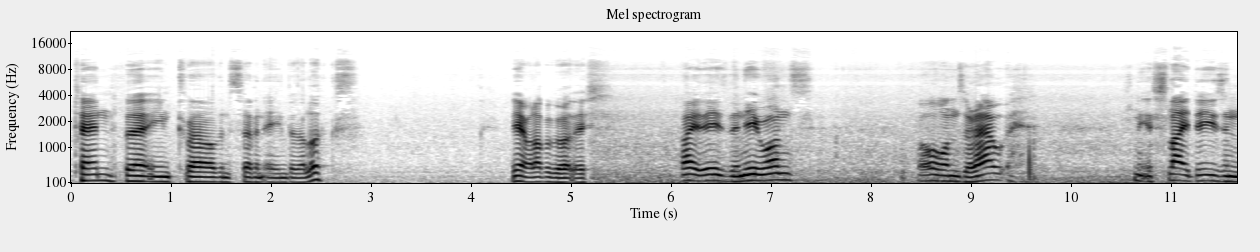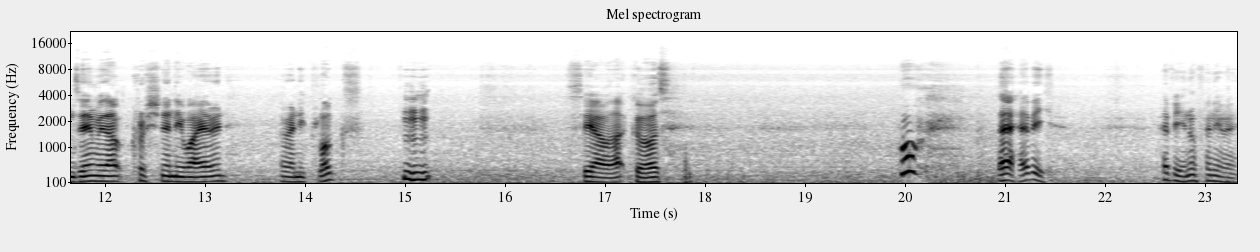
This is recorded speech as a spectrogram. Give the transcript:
10 13 12 and 17 by the looks yeah we'll have a go at this right these are the new ones all ones are out just need to slide these ones in without crushing any wiring or any plugs see how that goes Whew. they're heavy heavy enough anyway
